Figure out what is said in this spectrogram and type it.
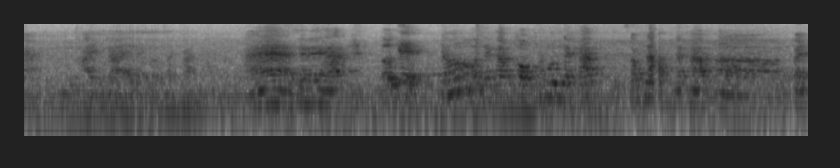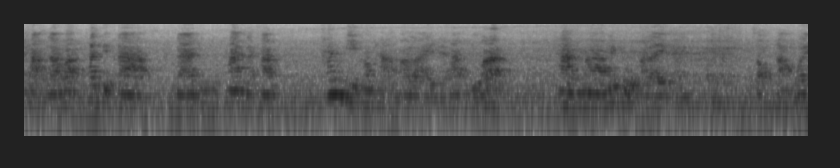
นะใครได้อะไรก็จัดการอ่าใช่ไหมครับโอเคก็นะครับขอบคุณนะครับสำหรับนะครับแฟนคลับนะว่าท่านติดตามนะทุกท่านนะครับ ท่านมีคำถามอะไรนะครับ หรือว่าทางมาไม่ถูกอะไรยังไงสอบถามไว้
